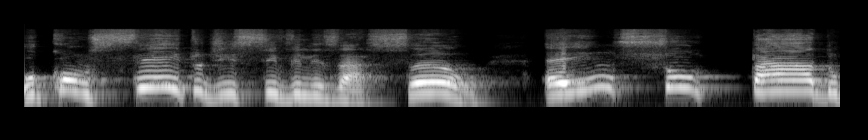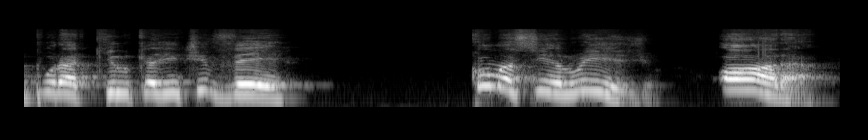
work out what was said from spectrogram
O conceito de civilização é insultado por aquilo que a gente vê. Como assim, Luísio? Ora,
